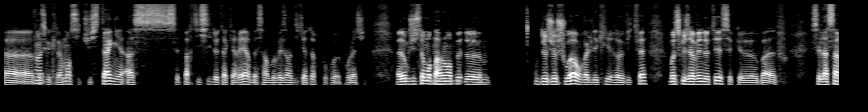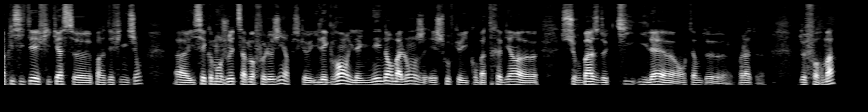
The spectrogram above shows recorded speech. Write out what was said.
Parce que clairement, si tu stagnes à cette partie-ci de ta carrière, ben, c'est un mauvais indicateur pour, pour la suite. donc justement, parlons un mmh. peu de, de Joshua, on va le décrire vite fait. Moi, ce que j'avais noté, c'est que bah, c'est la simplicité efficace par définition. il sait comment mmh. jouer de sa morphologie, hein, puisqu'il est grand, il a une énorme allonge, et je trouve qu'il combat très bien sur base de qui il est en termes de, voilà, de, de format.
